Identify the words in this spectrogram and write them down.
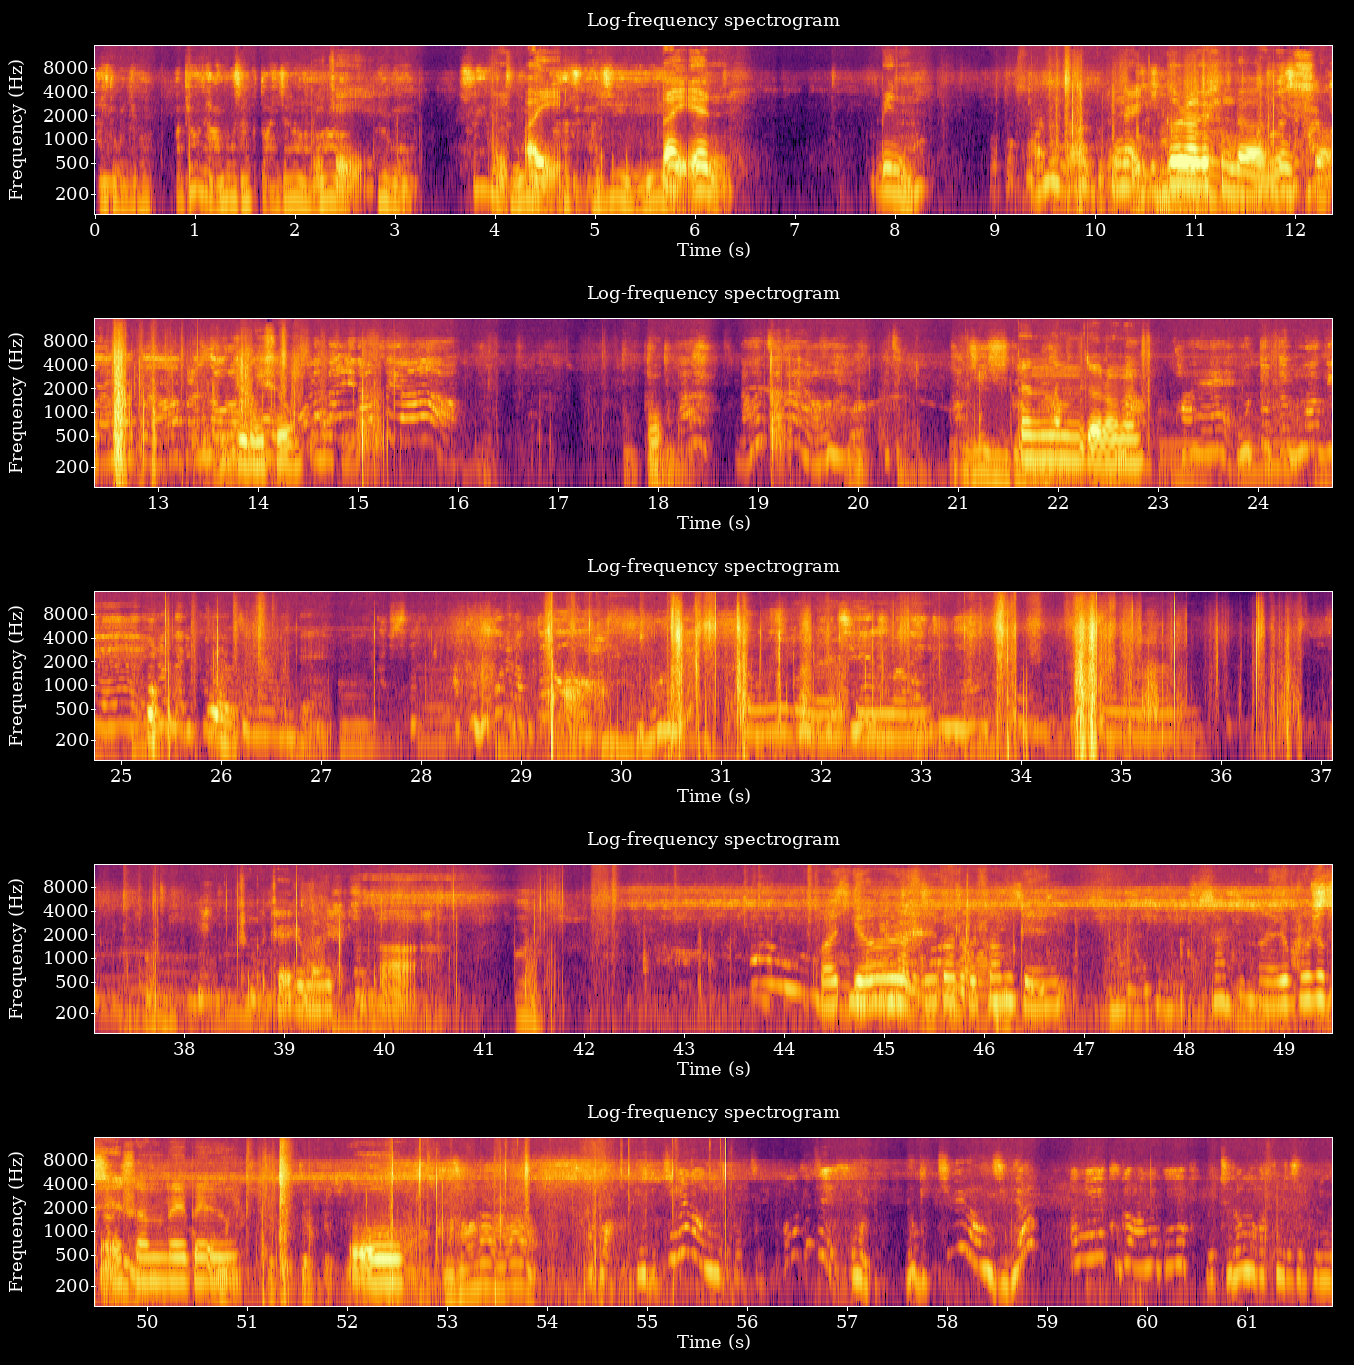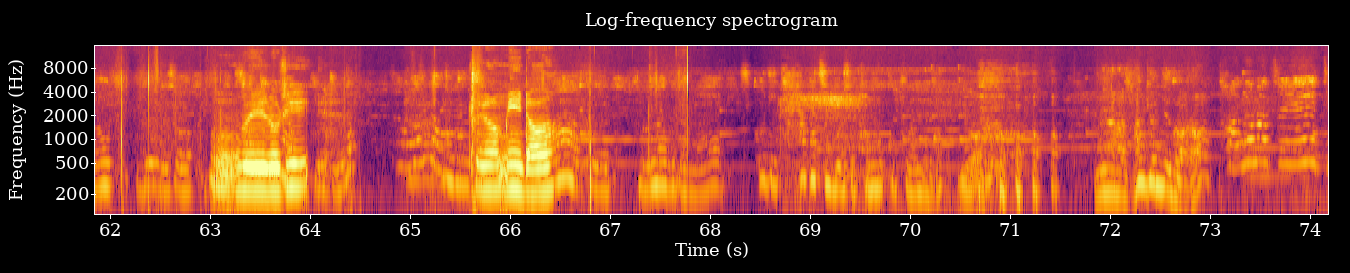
다시 돈 이거 아, 평생 안 보고 살 것도 아니잖아 그치. 그리고 수익은 좋은 아이. 거 받아줘야지 다이앤 민 오늘 이걸 하겠습니다. 미스어 이제 미스어 어, 딴 남자라면. 화해. 옷도 또 뭐하게 이런 날 이쁘게 생각하는 건데. 이것도 something 날 부족해서 베베 오 이상하네 여기 TV에 나오는 집 TV 나온 집이야? 아니 그게 왜 음, 왜 이러지 죄송합니다 우리나라 상견례도 알아? 당연하지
